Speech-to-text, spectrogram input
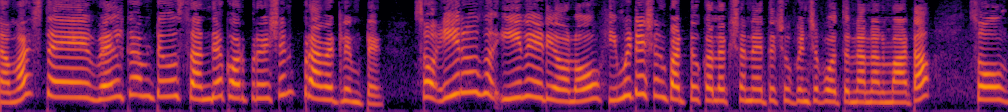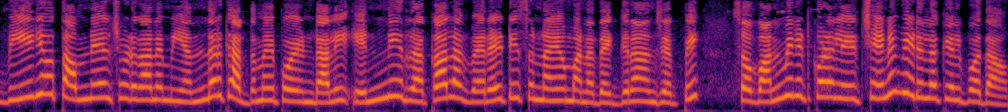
నమస్తే welcome to Sandhya corporation private limited. So ఈ రోజు ఈ వీడియోలో ఇమిటేషన్ పట్టు కలెక్షన్ అయితే చూపించబోతున్నాను అనమాట సో వీడియో తమ్నేల్ చూడగానే మీ అందరికీ అర్థమైపోయి ఉండాలి ఎన్ని రకాల వెరైటీస్ ఉన్నాయో మన దగ్గర అని చెప్పి. సో వన్ మినిట్ కూడా లేట్ చేయను వీడియోలోకి వెళ్ళిపోదాం.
